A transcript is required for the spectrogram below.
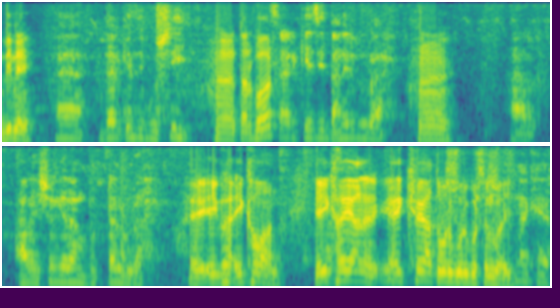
দিনে? হ্যাঁ দেড় কেজি ভুসি। হ্যাঁ তারপর? চার কেজি দানের গুঁড়া। হ্যাঁ। আর আড়াইশো গ্রাম ভুট্টার গুঁড়া। এই- খাওয়ান। এই খাই এই খেয়ে এত বড় গরু করছেন ভাই? না খের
